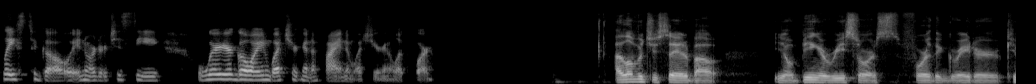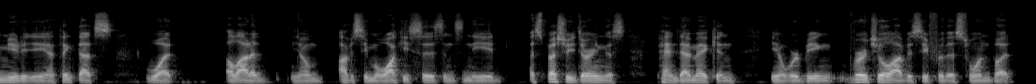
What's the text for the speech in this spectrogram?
place to go in order to see where you're going what you're going to find and what you're going to look for. I love what you said about you know being a resource for the greater community i think that's what a lot of you know obviously Milwaukee citizens need, especially during this pandemic, and you know we're being virtual obviously for this one, but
